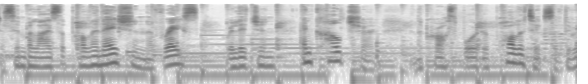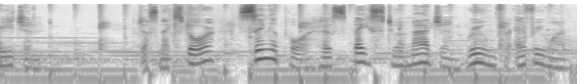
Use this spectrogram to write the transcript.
to symbolize the pollination of race, religion, and culture in the cross border politics of the region. Just next door, Singapore hosts Space to Imagine Room for Everyone,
